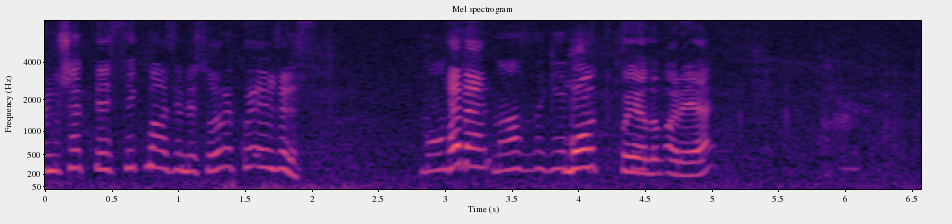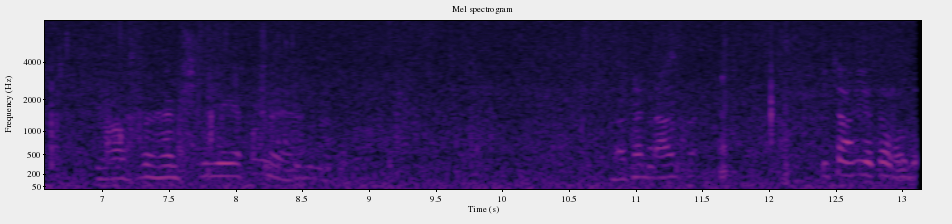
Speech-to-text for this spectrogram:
yumuşak destek malzemesi olarak koyabiliriz. Mont, Hemen Nazlı. Mont koyalım araya. Bir tane yeter oldu.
